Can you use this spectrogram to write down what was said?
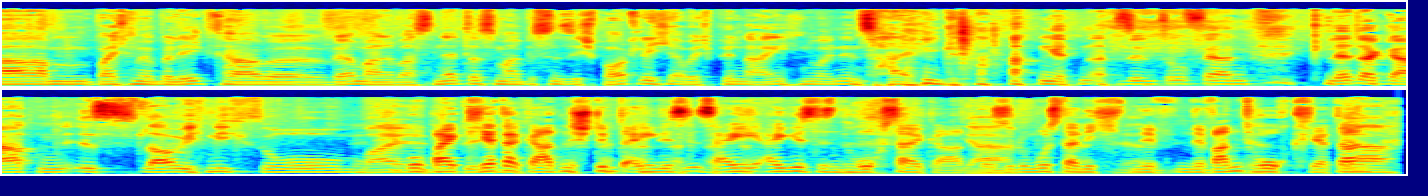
ähm, weil ich mir überlegt habe, wäre mal was Nettes, mal ein bisschen sich sportlich, aber ich bin eigentlich nur in den Seilen gegangen. Also insofern, Klettergarten ist, glaube ich, nicht so mein. Wobei Ding. Klettergarten stimmt eigentlich, das ist eigentlich, eigentlich ist es ein Hochseilgarten. Ja, also du musst ja, da nicht ja. eine, eine, Wand hochklettern,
